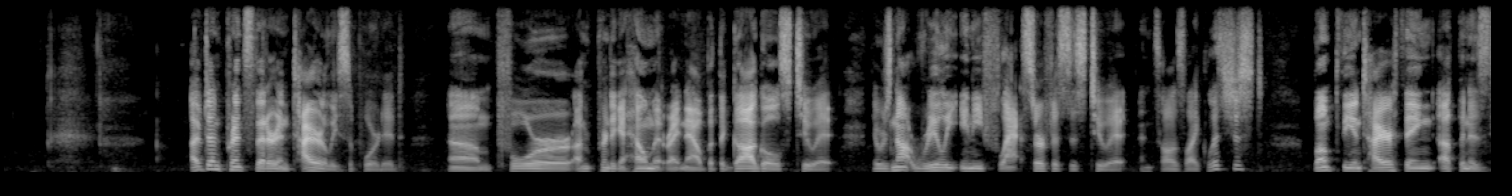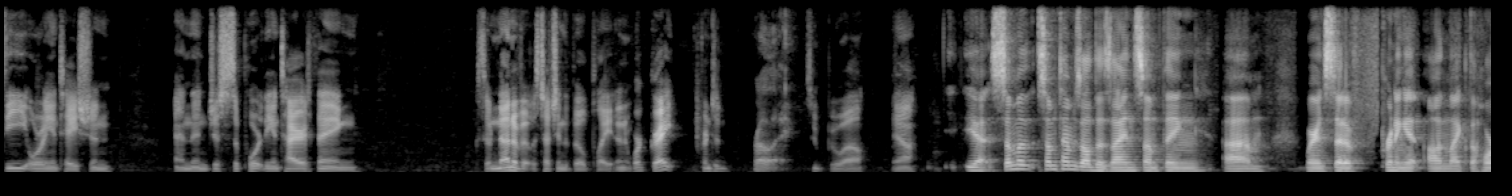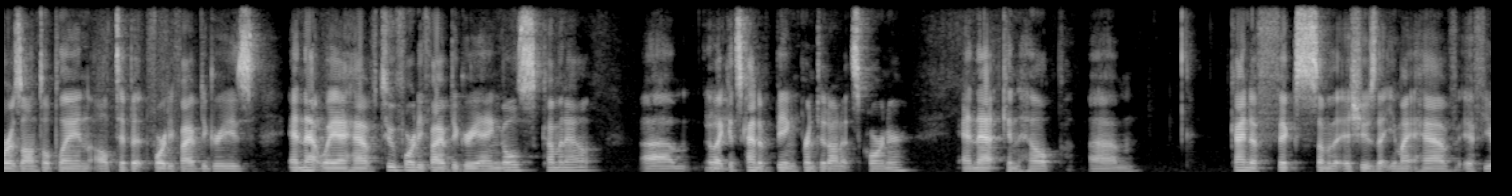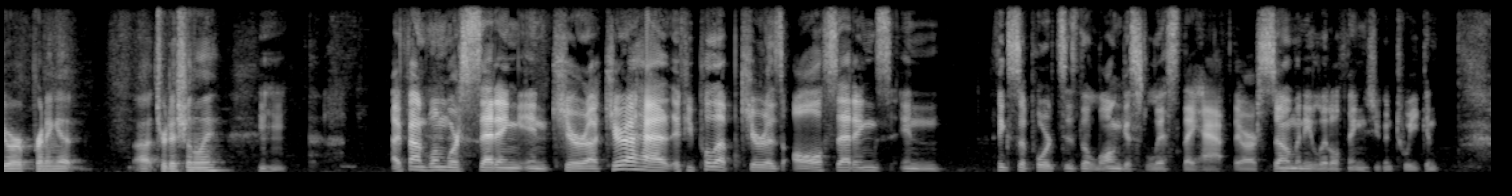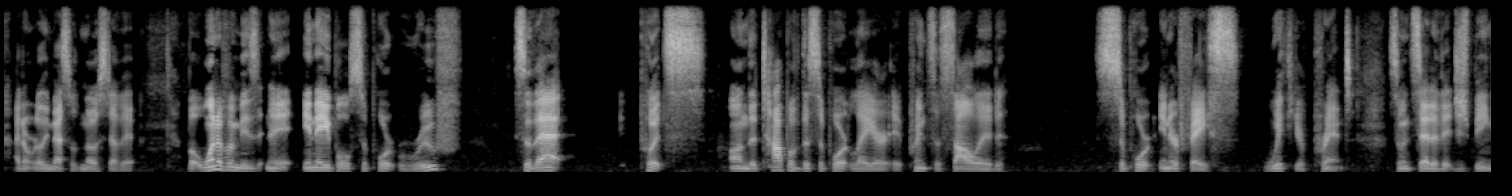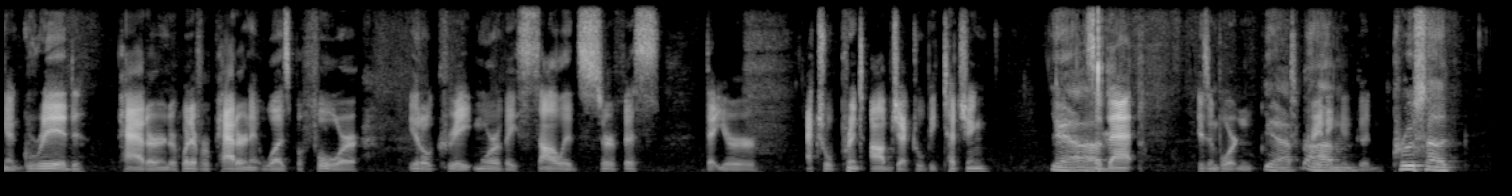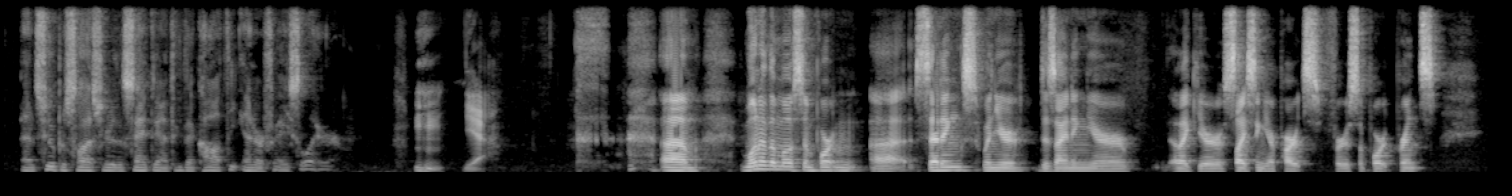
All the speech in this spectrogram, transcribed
I've done prints that are entirely supported. Um, for I'm printing a helmet right now, but the goggles to it, there was not really any flat surfaces to it, and so I was like, let's just bump the entire thing up in a Z orientation, and then just support the entire thing. So none of it was touching the build plate, and it worked great. Printed Really? super well. Yeah. Yeah, some of sometimes I'll design something um, where instead of printing it on like the horizontal plane, I'll tip it 45 degrees and that way I have two 45 degree angles coming out. Um, Mm. Like it's kind of being printed on its corner, and that can help um, kind of fix some of the issues that you might have if you're printing it uh, traditionally. I found one more setting in Cura. Cura has, if you pull up Cura's all settings in, I think supports is the longest list they have. There are so many little things you can tweak, and I don't really mess with most of it. But one of them is enable support roof. So that puts on the top of the support layer, it prints a solid support interface with your print. So instead of it just being a grid pattern or whatever pattern it was before, it'll create more of a solid surface that your actual print object will be touching. Yeah. so uh, that is important yeah. to creating a Um, good. Prusa and Super Slicer do the same thing. I think they call it the interface layer. Mhm, Yeah. Um, one of the most important uh, settings when you're designing your like you're slicing your parts for support prints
